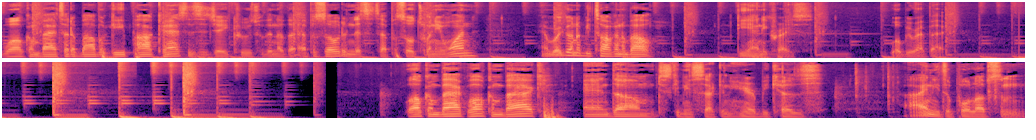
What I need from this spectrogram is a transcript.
Welcome back to the Bible Geek Podcast. This is Jay Cruz with another episode, and this is episode 21. And we're going to be talking about the Antichrist. We'll be right back. Welcome back, welcome back. And um, just give me a second here because I need to pull up some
